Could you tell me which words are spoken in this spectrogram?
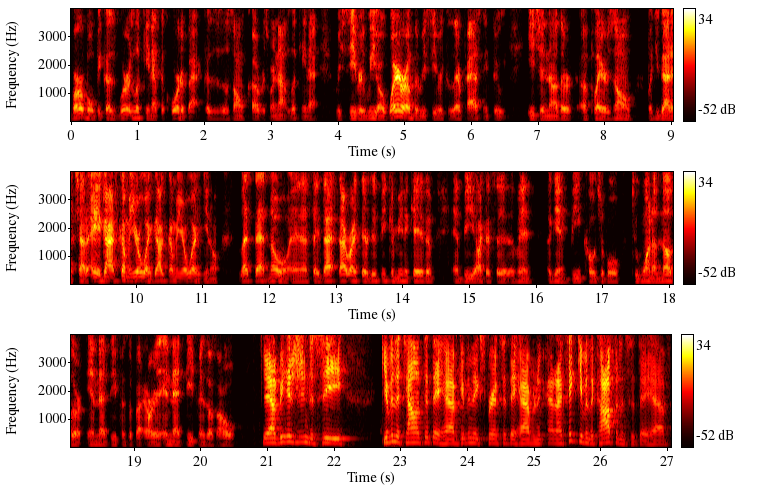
verbal because we're looking at the quarterback because it's a zone coverage. We're not looking at receiver. We are aware of the receiver because they're passing through each another uh, player zone. But you got to chatter. Hey, guys coming your way. Guys coming your way. You know, let that know. And I say that that right there, just be communicative and be, like I said, again, again, be coachable to one another in that defensive back or in that defense as a whole. Yeah, it'd be interesting to see, given the talent that they have, given the experience that they have, and, and I think given the confidence that they have,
